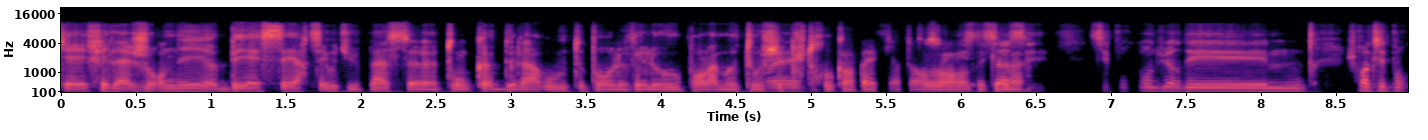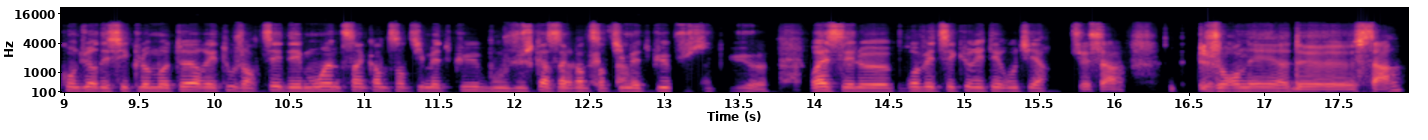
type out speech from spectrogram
qui avait fait la journée euh, BSR, tu sais, où tu passes euh, ton code de la route pour le vélo ou pour la moto, je sais Ouais. plus trop quand t'as 14 Oui, ans. c'est ça, comme ça. c'est c'est pour conduire des, mmh, je crois que c'est pour conduire des cyclomoteurs et tout, genre, tu sais, des moins de 50 cm3 ou jusqu'à Ça doit 50 être ça. cm3, je sais plus, heu. Ouais, c'est le brevet de sécurité routière. C'est ça. Journée de ça.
